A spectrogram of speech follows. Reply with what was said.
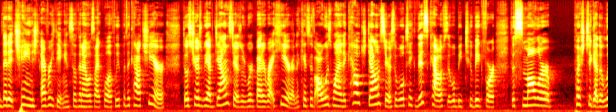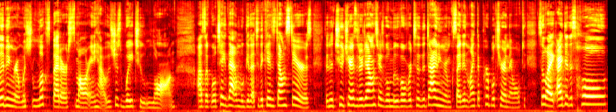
That it changed everything. And so then I was like, well, if we put the couch here, those chairs we have downstairs would work better right here. And the kids have always wanted a couch downstairs. So we'll take this couch that will be too big for the smaller pushed together living room, which looks better, smaller anyhow. It was just way too long. I was like, we'll take that and we'll give that to the kids downstairs. Then the two chairs that are downstairs we'll move over to the dining room because I didn't like the purple chair in there. So like I did this whole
